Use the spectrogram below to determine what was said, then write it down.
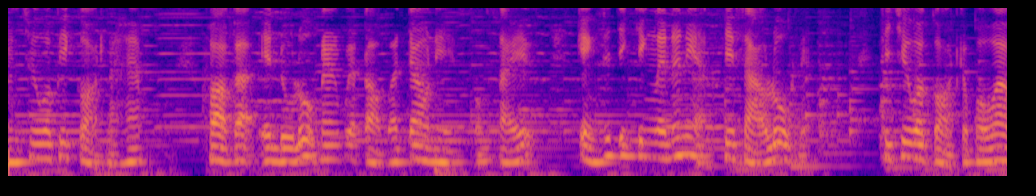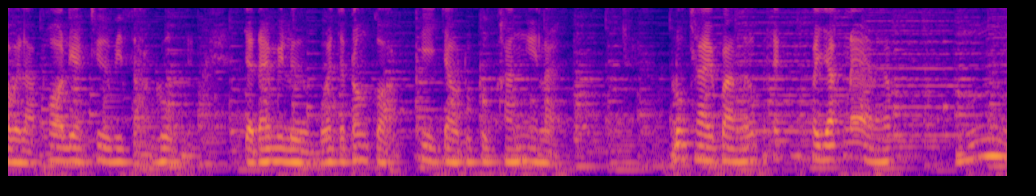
ถึงชื่อว่าพี่กอดนะครับ พ่อก็เอ็นดูลูกนะเพื่อตอบว่าเจ้านี่สงสัยเก่งซะจริง ๆ เลยนะเนี่ยพี่สาวลูกเนี่ยที่ชื่อว่ากอดก็เพราะว่าเวลาพ่อเรียกชื่อพี่สาวลูกเนี่ยจะได้ไม่ลืมว่าจะต้องกอดพี่เจ้าทุกๆ ครั้งไงล่ะ ลูกชายฟังแล้วพยักหน้านะครับอืม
